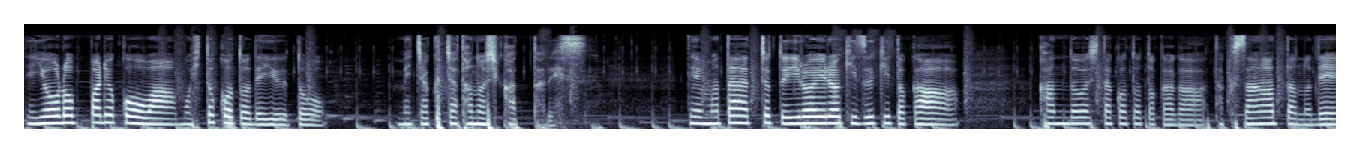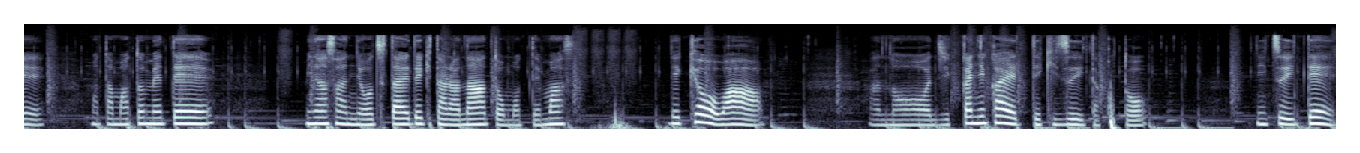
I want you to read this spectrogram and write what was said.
でヨーロッパ旅行はもう一言で言うとめちゃくちゃ楽しかったです。でまたちょっといろいろ気づきとか感動したこととかがたくさんあったのでまたまとめて皆さんにお伝えできたらなと思ってます。で今日はあの実家に帰って気づいたことについて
